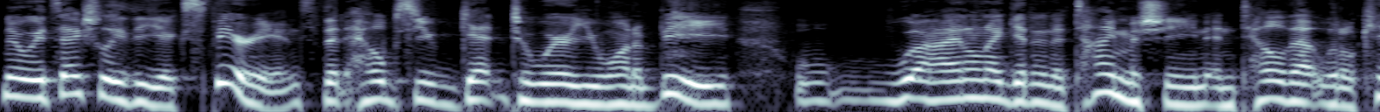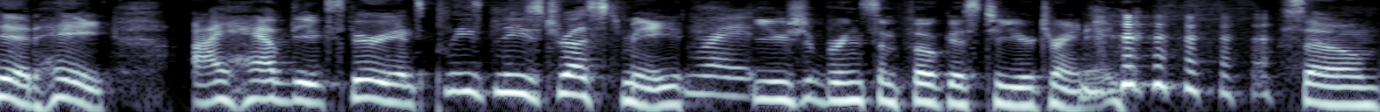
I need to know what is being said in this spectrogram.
no, it's actually the experience that helps you get to where you want to be. Why don't I get in a time machine and tell that little kid, hey, I have the experience. Please, please trust me. Right. You should bring some focus to your training. so,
